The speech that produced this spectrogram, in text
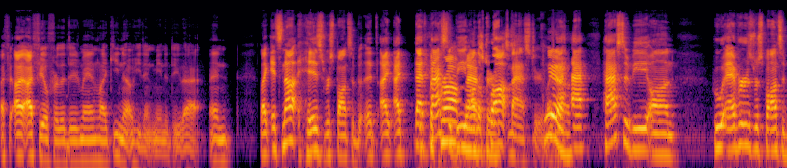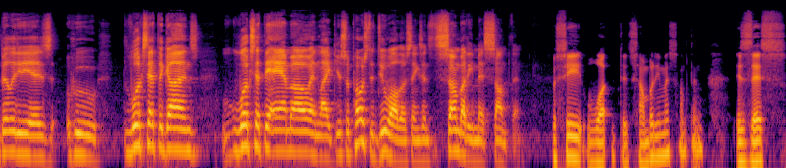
I, f- I- I feel for the dude, man. Like you know, he didn't mean to do that, and like it's not his responsibility. I, I that It's has to be on the prop master. Like, Yeah. ha- has to be on whoever's responsibility is who looks at the guns, looks at the ammo, and like you're supposed to do all those things, and somebody missed something. But see, what did somebody miss something? Is this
